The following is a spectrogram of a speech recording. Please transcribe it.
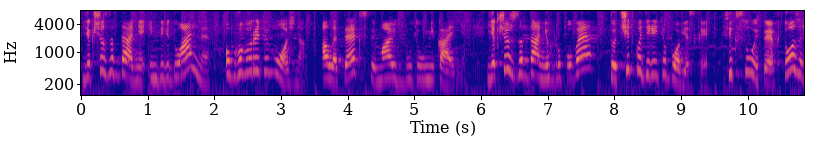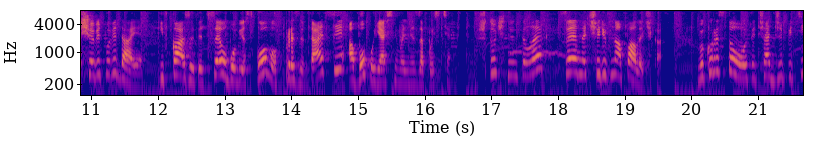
Якщо завдання індивідуальне, обговорити можна, але тексти мають бути унікальні. Якщо ж завдання групове, то чітко діліть обов'язки, фіксуйте, хто за що відповідає, і вказуйте це обов'язково в презентації або пояснювальній записці. Штучний інтелект це не чарівна паличка. Використовувати чат GPT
